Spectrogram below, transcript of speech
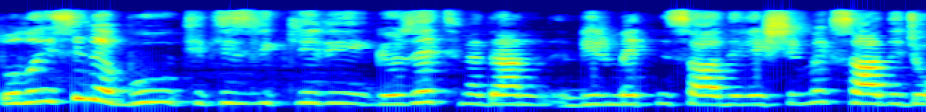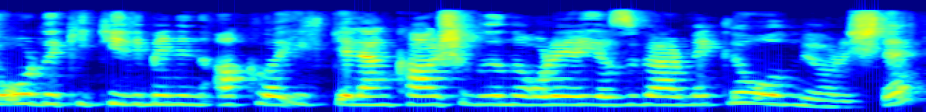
Dolayısıyla bu titizlikleri gözetmeden bir metni sadeleştirmek sadece oradaki kelimenin akla ilk gelen karşılığını oraya yazı vermekle olmuyor işte.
